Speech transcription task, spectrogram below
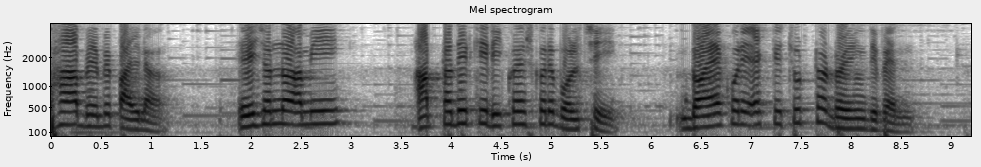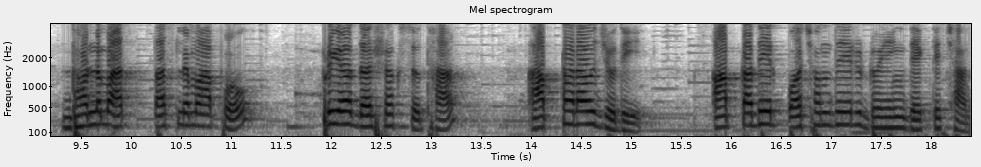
তা ভেবে পাই না। এই জন্য আমি আপনাদেরকে রিকোয়েস্ট করে বলছি, দয়া করে একটি ছোট্ট ড্রয়িং দিবেন। ধন্যবাদ। তাসলেমা আপু, প্রিয় দর্শক শ্রোতা, আপনারাও যদি আপনাদের পছন্দের ড্রয়িং দেখতে চান,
